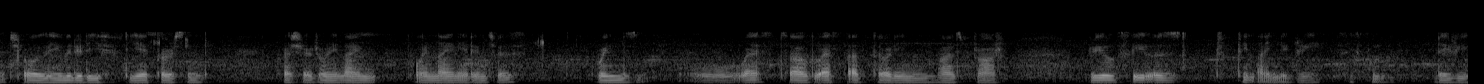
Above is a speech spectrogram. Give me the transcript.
it shows humidity 58% pressure 29.98 inches winds west southwest at 13 miles per hour. Real feel is 59 degree 16 degree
